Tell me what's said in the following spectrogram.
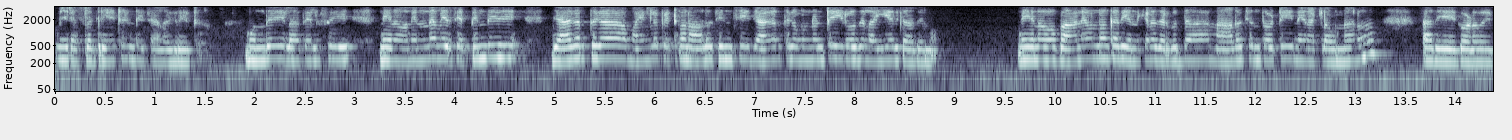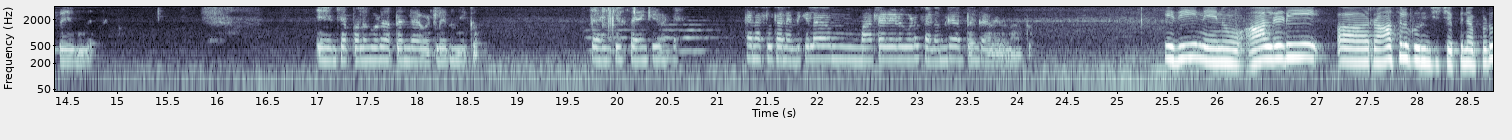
మీరు అసలు గ్రేట్ అండి చాలా గ్రేట్ ముందే ఇలా తెలిసి నేను నిన్న మీరు చెప్పింది జాగ్రత్తగా మైండ్లో పెట్టుకొని ఆలోచించి జాగ్రత్తగా ఉండుంటే ఈ రోజు ఇలా అయ్యేది కాదేమో. నేను బాగానే ఉన్నాను కదా ఎందుకు జరుగుద్దా నా ఆలోచనతోటి నేను అట్లా ఉన్నాను. అది గొడవ అయిపోయింది. ఏం చెప్పాలో కూడా అర్థం కావట్లేదు మీకు. థ్యాంక్ యూ థ్యాంక్ యూ అండి. కానీ అసలు తను ఎందుకు ఇలా మాట్లాడాడు కూడా సడన్గా అర్థం కాలేదు నాకు. ఇది నేను ఆల్రెడీ రాసుల గురించి చెప్పినప్పుడు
